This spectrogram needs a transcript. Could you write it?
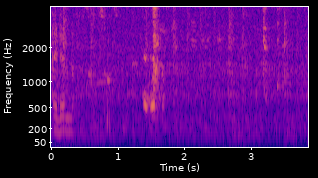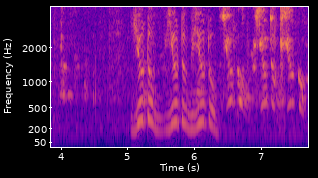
I don't know. YouTube, YouTube, YouTube. YouTube, YouTube, YouTube.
